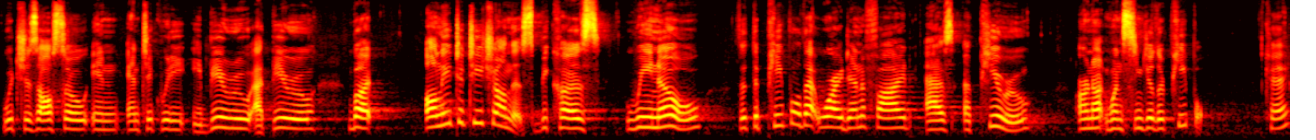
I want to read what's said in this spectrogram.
which is also in antiquity Ibiru, Atbiru, but I'll need to teach on this because we know that the people that were identified as a Apiru are not one singular people, okay?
